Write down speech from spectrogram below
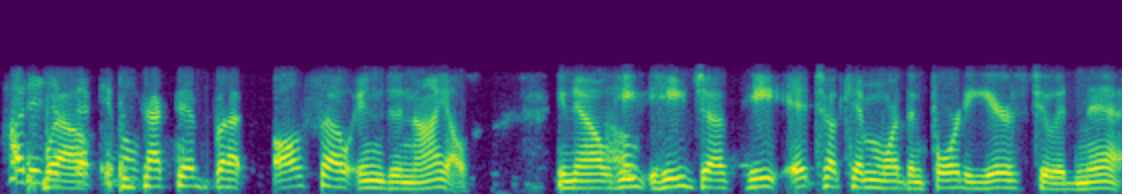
How did it well, affect him? protective, but also in denial. You know, Oh. he he just he it took him more than 40 years to admit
